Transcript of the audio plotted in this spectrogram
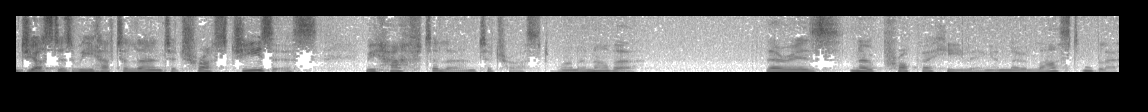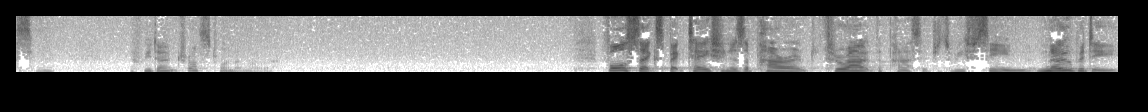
Just as we have to learn to trust Jesus, we have to learn to trust one another. There is no proper healing and no lasting blessing if we don't trust one another. False expectation is apparent throughout the passage, as we've seen. Nobody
